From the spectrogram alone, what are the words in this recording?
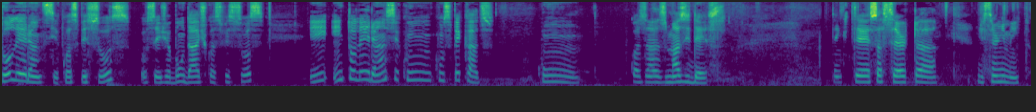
Tolerância com as pessoas, ou seja, bondade com as pessoas, e intolerância com, com os pecados, com, com as, as más ideias tem que ter essa certa discernimento.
